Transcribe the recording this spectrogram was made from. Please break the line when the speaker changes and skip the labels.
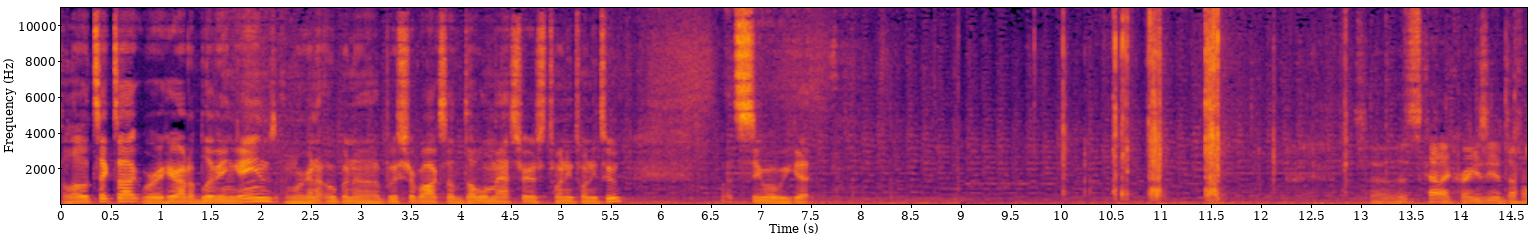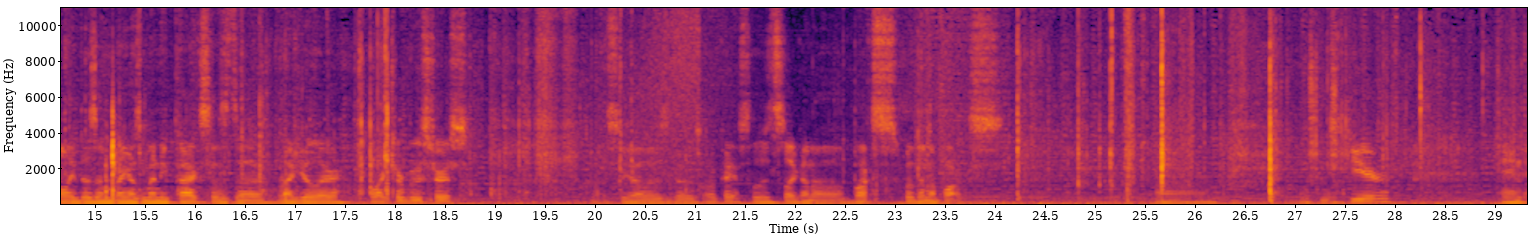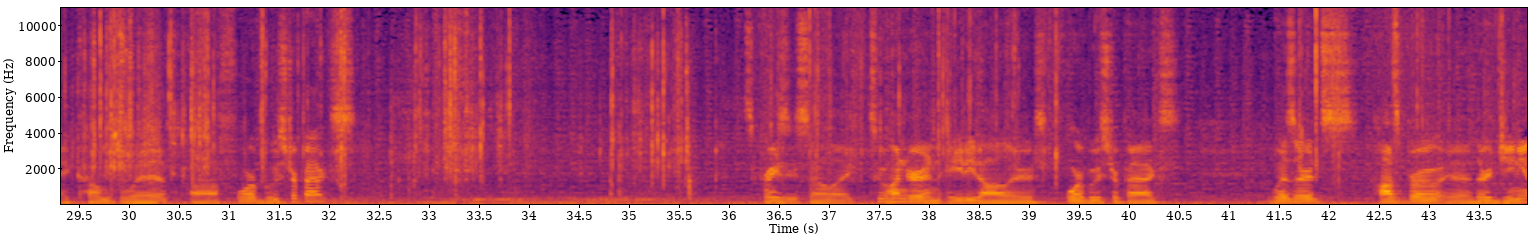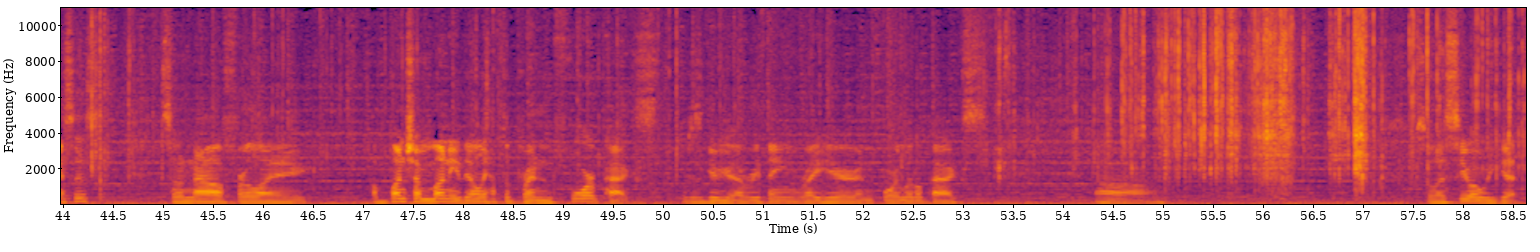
Hello TikTok, we're here at Oblivion Games and we're gonna open a booster box of Double Masters 2022. Let's see what we get. So this is kind of crazy. It definitely doesn't bring as many packs as the regular collector boosters. Let's see how this goes. Okay, so it's like on a box within a box. Uh, here and it comes with uh, four booster packs. It's crazy. So like $280, four booster packs. Wizards, Hasbro, uh, they're geniuses. So now for like a bunch of money, they only have to print four packs. They just give you everything right here in four little packs. Uh, so let's see what we get.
